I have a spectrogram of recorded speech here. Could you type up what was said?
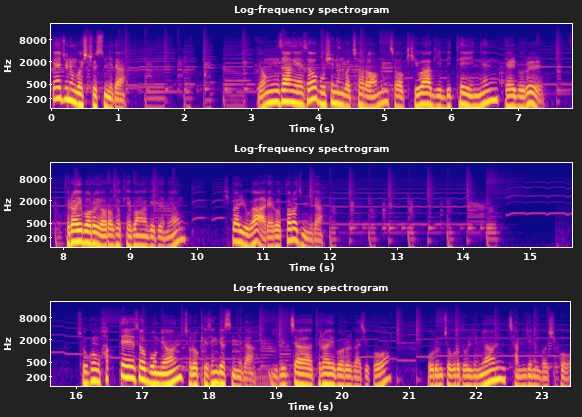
빼주는 것이 좋습니다. 영상에서 보시는 것처럼 저 기화기 밑에 있는 밸브를 드라이버로 열어서 개방하게 되면 휘발유가 아래로 떨어집니다. 조금 확대해서 보면 저렇게 생겼습니다. 일자 드라이버를 가지고 오른쪽으로 돌리면 잠기는 것이고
